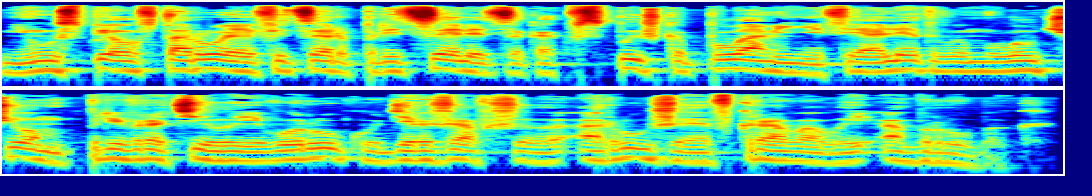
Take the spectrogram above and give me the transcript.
Не успел второй офицер прицелиться, как вспышка пламени фиолетовым лучом превратила его руку, державшую оружие, в кровавый обрубок.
